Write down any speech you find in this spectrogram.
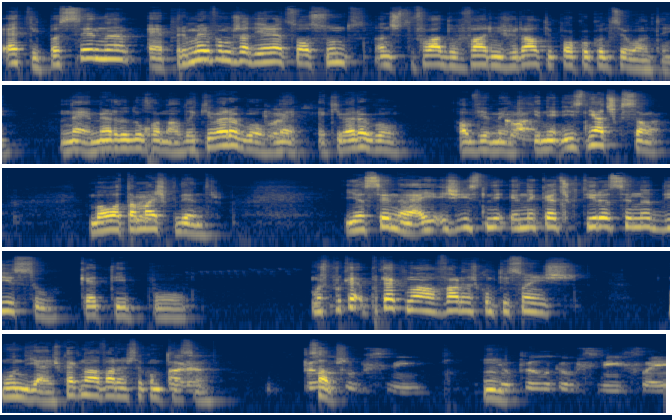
É tipo, a cena é... Primeiro vamos já direto ao assunto, antes de falar do VAR em geral, tipo o que aconteceu ontem. Né? A merda do Ronaldo. Aquilo era gol, Pois. né? Aquilo era gol. Obviamente. Claro. Isso nem há discussão. A bola está mais que dentro. E a cena, é- isso, eu nem quero discutir a cena disso, que é tipo. Mas porquê, porquê é que não há VAR nas competições mundiais? Porquê é que não há VAR nesta competição? Ora, pelo Sabes? que eu percebi, Hum. eu, pelo que eu percebi foi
